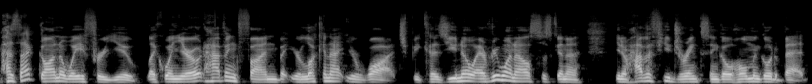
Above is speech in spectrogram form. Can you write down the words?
Has that gone away for you? Like when you're out having fun, but you're looking at your watch because you know everyone else is going to, you know, have a few drinks and go home and go to bed.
